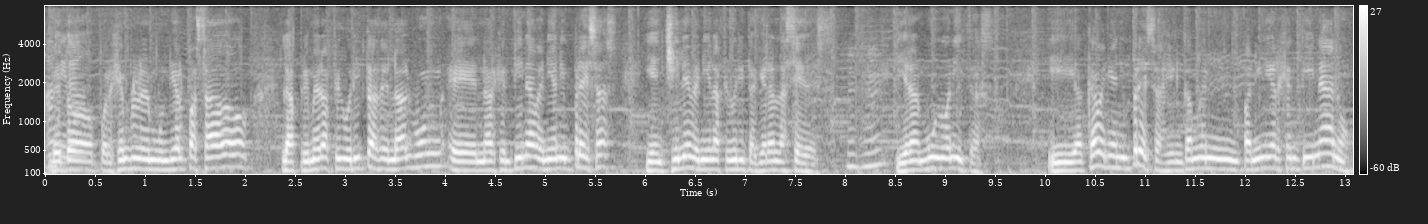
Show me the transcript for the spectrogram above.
ah, de todo. Por ejemplo, en el Mundial pasado, las primeras figuritas del álbum eh, en Argentina venían impresas y en Chile venían las figuritas, que eran las sedes. Y eran muy bonitas. Y acá venían impresas, y en cambio en Panini Argentina no.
